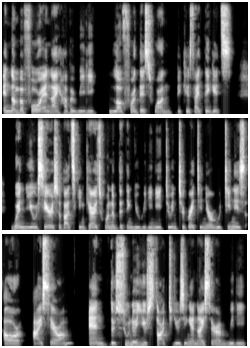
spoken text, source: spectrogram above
And number four, and I have a really love for this one because I think it's when you're serious about skincare, it's one of the things you really need to integrate in your routine is our eye serum and the sooner you start using an eye serum, really,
